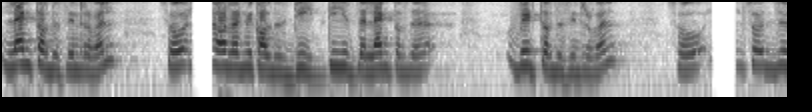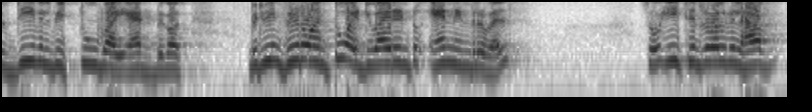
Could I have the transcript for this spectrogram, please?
length of this interval. So, or let me call this d, d is the length of the width of this interval. So, so this d will be 2 by n because between 0 and 2 I divide into n intervals so, each interval will have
